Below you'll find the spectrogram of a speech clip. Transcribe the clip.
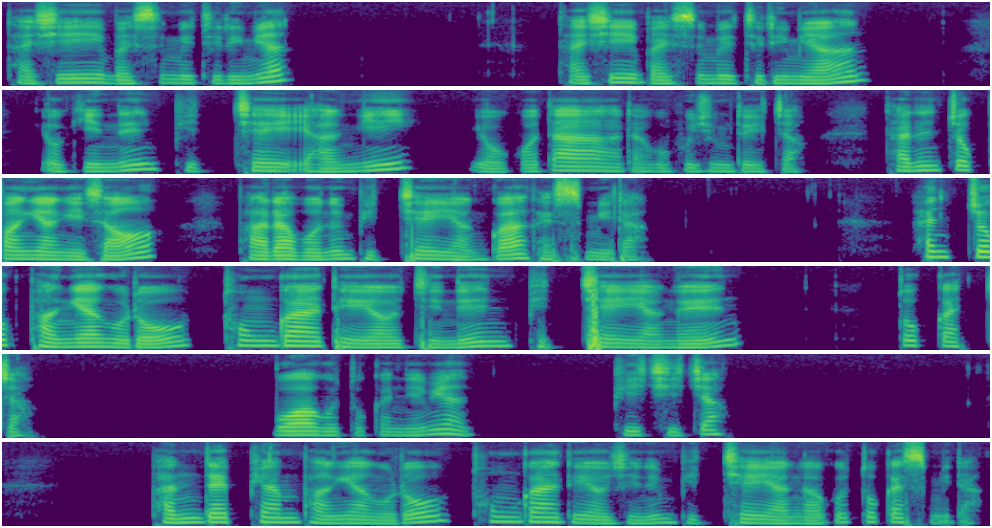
다시 말씀을 드리면 다시 말씀을 드리면 여기는 빛의 양이 요거다라고 보시면 되겠죠. 다른 쪽 방향에서 바라보는 빛의 양과 같습니다. 한쪽 방향으로 통과되어지는 빛의 양은 똑같죠. 뭐하고 똑같냐면 빛이죠. 반대편 방향으로 통과되어지는 빛의 양하고 똑같습니다.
